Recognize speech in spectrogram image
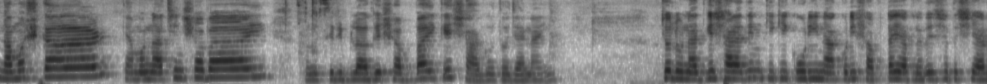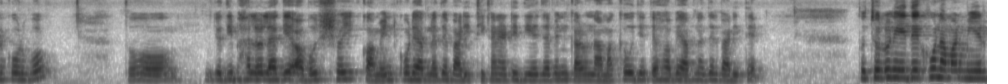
নমস্কার, কেমন আছেন সবাই? অনুশ্রী ব্লগে সবাইকে স্বাগত জানাই। চলুন, আজকে সারাদিন কি কি করি, না করি, সবটাই আপনাদের সাথে শেয়ার করব। তো যদি ভালো লাগে, অবশ্যই কমেন্ট করে আপনাদের বাড়ির ঠিকানাটি দিয়ে যাবেন, কারণ আমাকেও যেতে হবে আপনাদের বাড়িতে। তো চলুন, এই দেখুন, আমার মেয়ের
